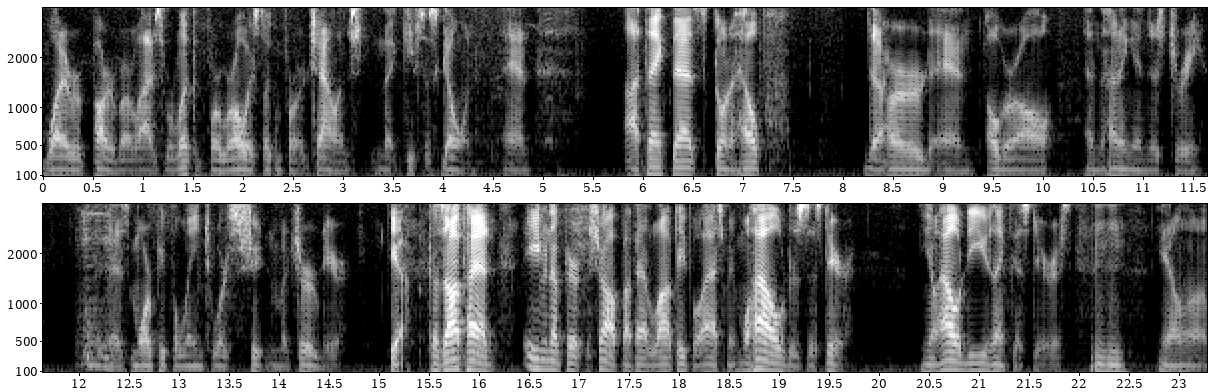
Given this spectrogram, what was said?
whatever part of our lives we're looking for, we're always looking for a challenge that keeps us going. And I think that's going to help the herd and overall and the hunting industry as more people lean towards shooting mature deer. Yeah. Because I've had, even up here at the shop, I've had a lot of people ask me, well, how old is this deer? You know, how old do you think this deer is? Mm-hmm. You know,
